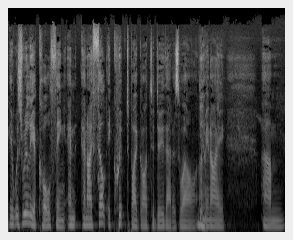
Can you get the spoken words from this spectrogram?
It was really a call thing, and and I felt equipped by God to do that as well. I mean, I. Um,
